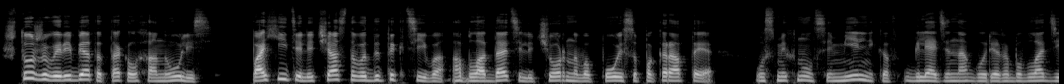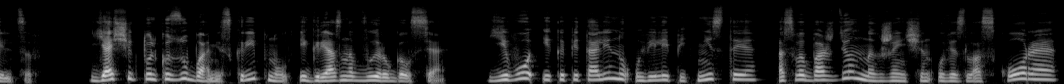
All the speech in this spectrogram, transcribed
«Что же вы, ребята, так лоханулись? Похитили частного детектива, обладателя черного пояса по карате», усмехнулся Мельников, глядя на горе рабовладельцев. Ящик только зубами скрипнул и грязно выругался. Его и Капитолину увели пятнистые, освобожденных женщин увезла скорая.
